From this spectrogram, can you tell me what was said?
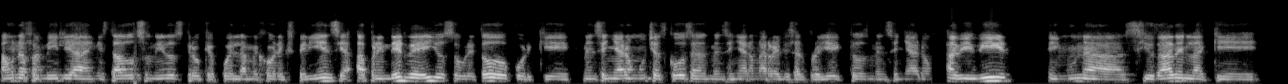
a una familia en Estados Unidos creo que fue la mejor experiencia. Aprender de ellos sobre todo porque me enseñaron muchas cosas, me enseñaron a realizar proyectos, me enseñaron a vivir en una ciudad en la que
